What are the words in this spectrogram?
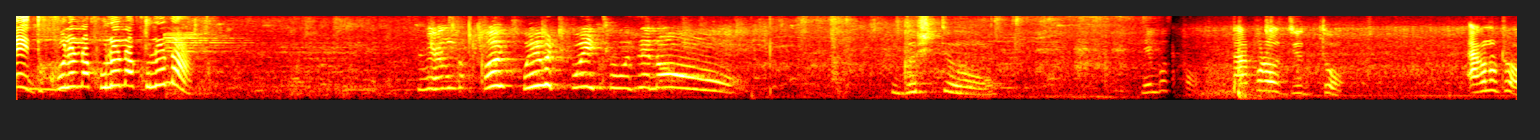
এই খুলো না খুলো না খুলো না। দুষ্টু। তারপরেও যুদ্ধ। এখন উঠো।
